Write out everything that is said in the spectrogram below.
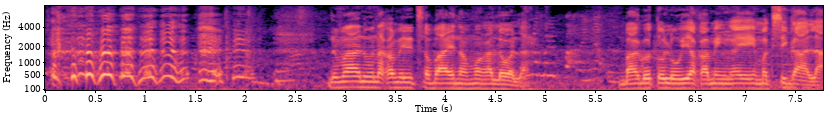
Dumano na kami dito sa bahay ng mga lola. Niya. Bago tuluyan kami ngayon magsigala.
